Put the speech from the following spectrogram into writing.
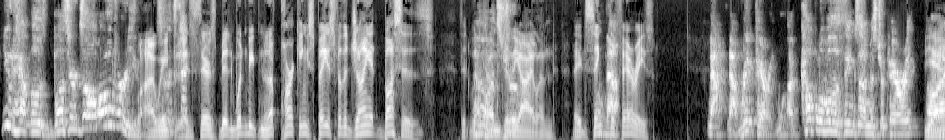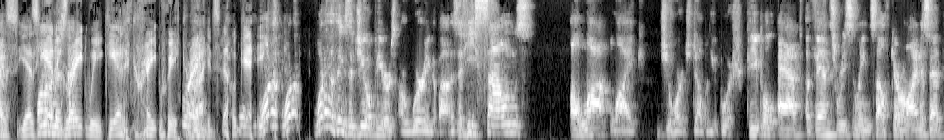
you'd have those buzzards all over you. Well, we, there's been wouldn't be enough parking space for the giant buses that would no, come to true. the island. They'd sink now, the ferries. Now, now, Rick Perry. A couple of other things on Mr. Perry. Yes, right? yes, he had a great week. He had a great week. Right. right. Okay. One of, one, of, one of the things that GOPers are worrying about is that he sounds a lot like George W. Bush. People at events recently in South Carolina said,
